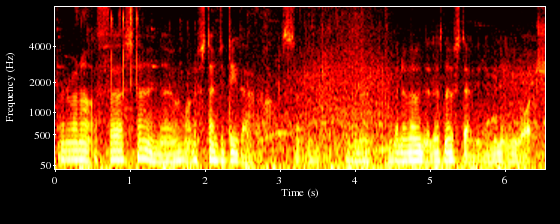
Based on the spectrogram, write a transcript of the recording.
going to run out of first stone, though. We've got enough stone to do that. So I'm going to moan that there's no stone in a minute you watch.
